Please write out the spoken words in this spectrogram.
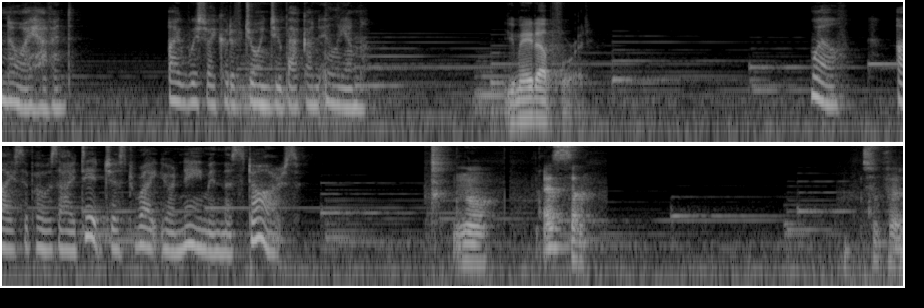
No, I haven't. I wish I could have joined you back on Ilium. You made up for it. Well, I suppose I did just write your name in the stars. No. Essa. Super,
